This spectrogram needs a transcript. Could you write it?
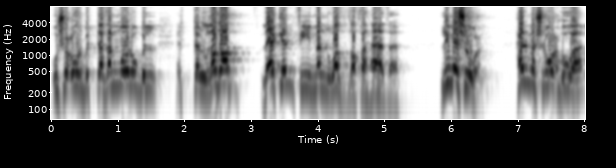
وشعور بالتذمر وبالغضب. لكن في من وظف هذا؟ لمشروع. هالمشروع هو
